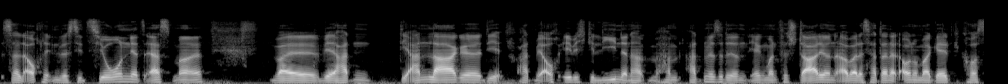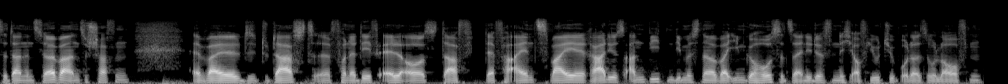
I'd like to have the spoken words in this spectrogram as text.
ist halt auch eine Investition jetzt erstmal, weil wir hatten die Anlage, die hatten wir auch ewig geliehen, dann haben, hatten wir sie dann irgendwann fürs Stadion, aber das hat dann halt auch nochmal Geld gekostet, dann einen Server anzuschaffen, weil du, du darfst äh, von der DFL aus, darf der Verein zwei Radios anbieten, die müssen aber bei ihm gehostet sein, die dürfen nicht auf YouTube oder so laufen.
